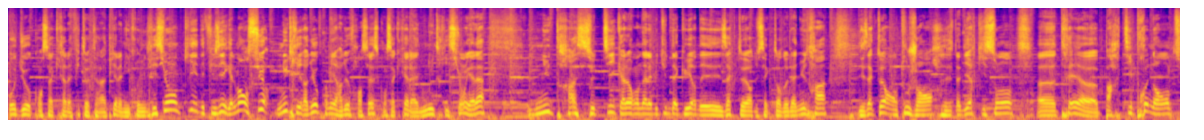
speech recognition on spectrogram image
audio consacrée à la phytothérapie et à la micronutrition, qui est diffusée également sur Nutri Radio, première radio française consacrée à la nutrition et à la nutraceutique. Alors on a l'habitude d'accueillir des acteurs du secteur de la nutra, des acteurs en tout genre, c'est-à-dire qui sont euh, très euh, partie prenante,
